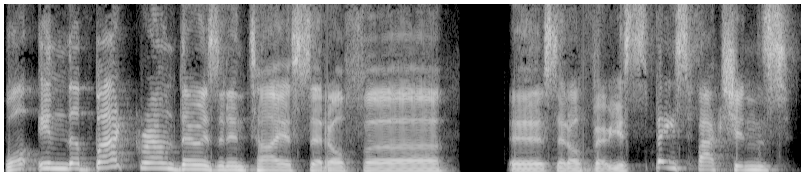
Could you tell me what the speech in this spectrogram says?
While in the background, there is an entire set of uh, uh, set of various space factions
